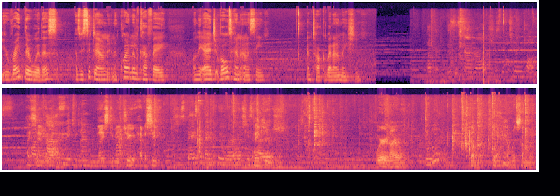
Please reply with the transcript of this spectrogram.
you're right there with us as we sit down in a quiet little cafe on the edge of Old Town Annecy and talk about animation. Okay, this is Sandra. She's with Toon Talks. Hi. Sandra. Happy to meet you, Glen. Nice to meet you. Have a seat. She's based in Vancouver, but she's Thank you. Irish. We're in Ireland. Dublin? Dublin. Yeah. Yeah, my son went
